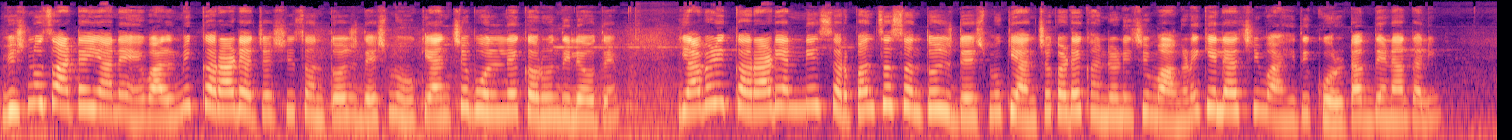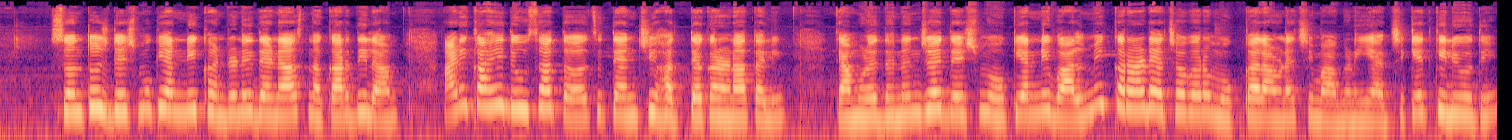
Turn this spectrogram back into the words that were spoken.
विष्णू चाटे याने वाल्मिक कराड याच्याशी संतोष देशमुख यांचे बोलणे करून दिले होते. यावेळी कराड यांनी सरपंच संतोष देशमुख यांच्याकडे खंडणीची मागणी केल्याची माहिती कोर्टात देण्यात आली. संतोष देशमुख यांनी खंडणी देण्यास नकार दिला आणि काही दिवसातच त्यांची हत्या करण्यात आली. त्यामुळे धनंजय देशमुख यांनी वाल्मिक कराड याच्यावर मुक्का लावण्याची मागणी याचिकेत केली होती.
